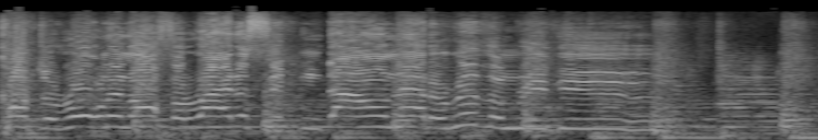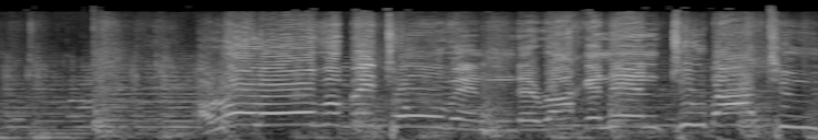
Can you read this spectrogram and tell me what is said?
Caught the rolling off the rider sitting down at a rhythm review. Roll over Beethoven, they're rocking in two by two.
